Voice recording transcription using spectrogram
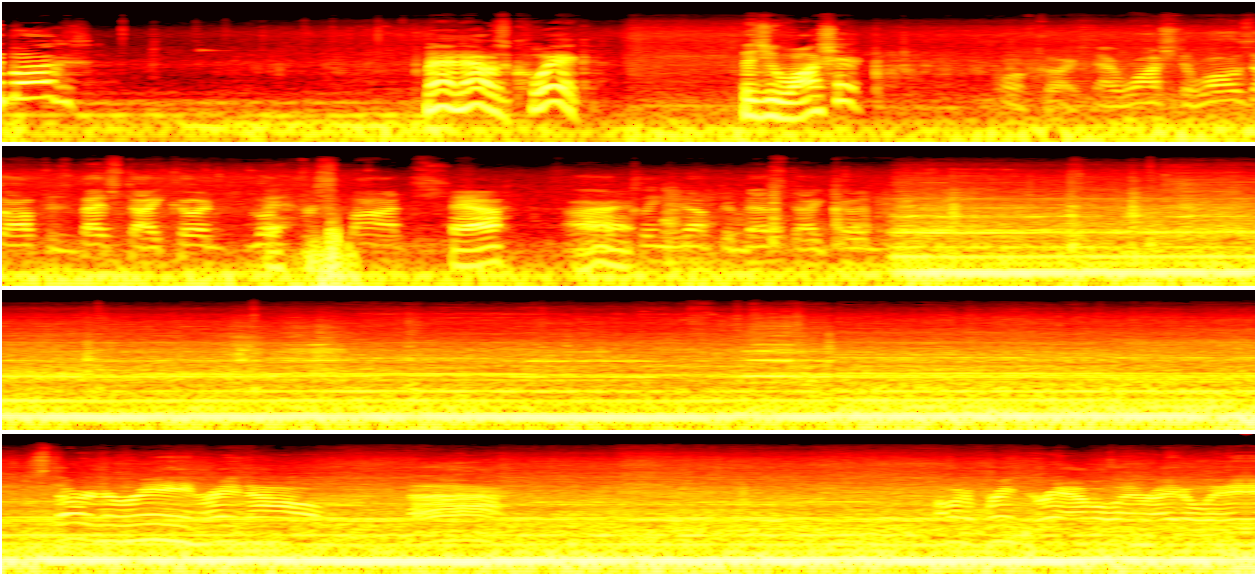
Already, Bugs? Man, that was quick. Did you wash it? Oh, of course, I washed the walls off as best I could, looked for spots, Yeah. uh, All right. cleaned it up the best I could. Starting to rain right now. Ah. I'm gonna bring gravel in right away.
